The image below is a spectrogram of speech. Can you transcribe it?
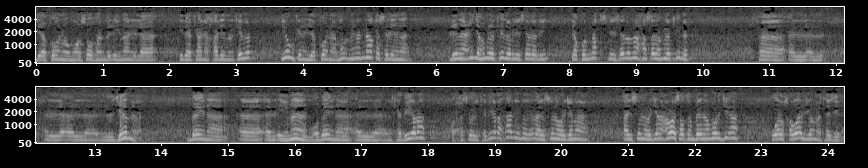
يكون موصوفا بالإيمان إلا إذا كان خالي من الكبر. يمكن أن يكون مؤمنا ناقص الإيمان لما عنده من الكبر بسبب يكون نقص بسبب ما حصل من الكبر. فالجمع بين آه، الإيمان وبين الكبيرة وحصول الكبيرة هذه مثل أهل السنة والجماعة. أهل السنة والجماعة وسط بين المرجئة والخوارج والمعتزلة.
